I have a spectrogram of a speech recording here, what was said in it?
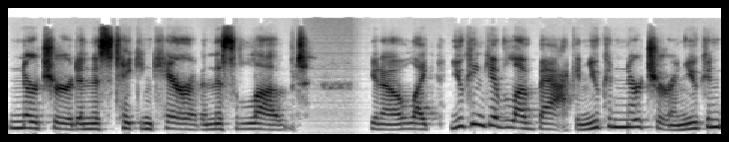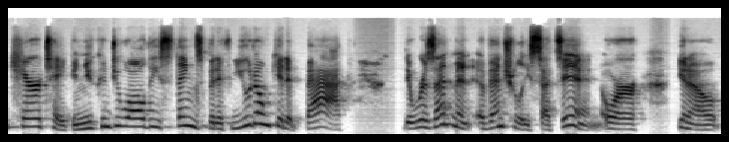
nurtured and this taken care of and this loved you know like you can give love back and you can nurture and you can caretake and you can do all these things but if you don't get it back the resentment eventually sets in or you know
